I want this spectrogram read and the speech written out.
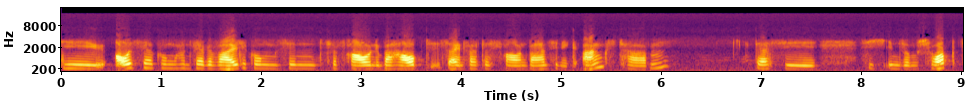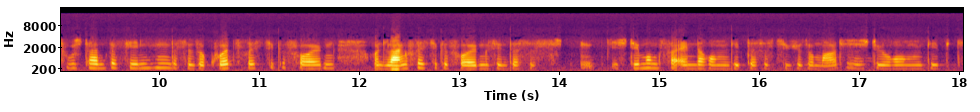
Die Auswirkungen von Vergewaltigungen sind für Frauen überhaupt, ist einfach, dass Frauen wahnsinnig Angst haben, dass sie sich in so einem Schockzustand befinden. Das sind so kurzfristige Folgen. Und langfristige Folgen sind, dass es Stimmungsveränderungen gibt, dass es psychosomatische Störungen gibt.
